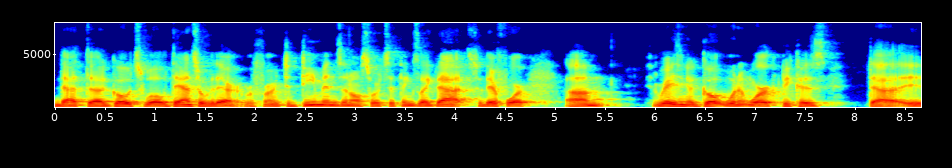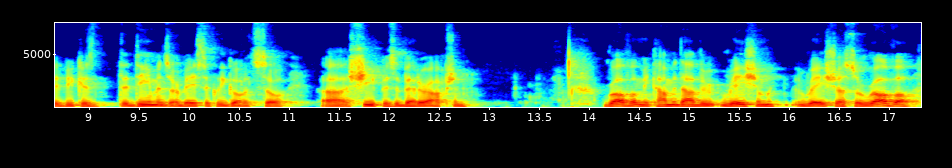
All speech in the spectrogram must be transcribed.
that uh, goats will dance over there, referring to demons and all sorts of things like that. So therefore, um, raising a goat wouldn't work because that because the demons are basically goats. So uh, sheep is a better option. Rava mikamadav Resha So Rava,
